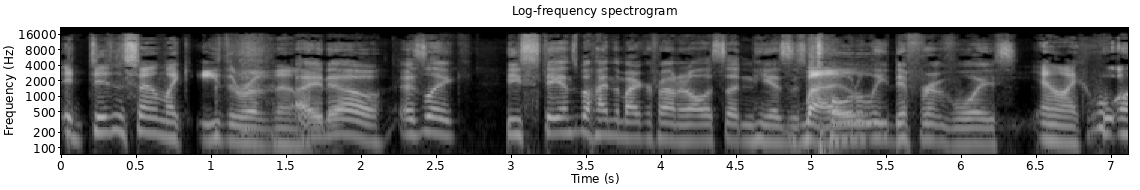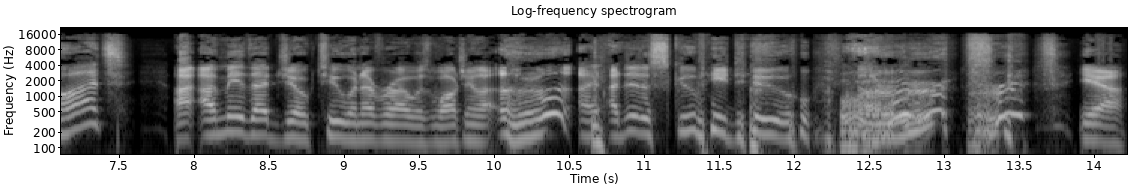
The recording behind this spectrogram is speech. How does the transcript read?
It didn't sound like either of them. I know. It's like he stands behind the microphone and all of a sudden he has this Well- totally different voice. and like what? I, I made that joke too whenever I was watching. Like, uh, I, I did a Scooby Doo. yeah,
